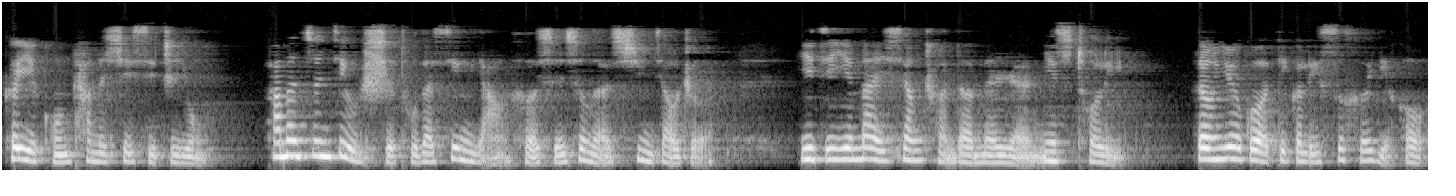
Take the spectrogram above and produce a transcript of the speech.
可以供他们学习之用。他们尊敬使徒的信仰和神圣的训教者，以及一脉相传的门人尼斯托里。等越过底格里斯河以后，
